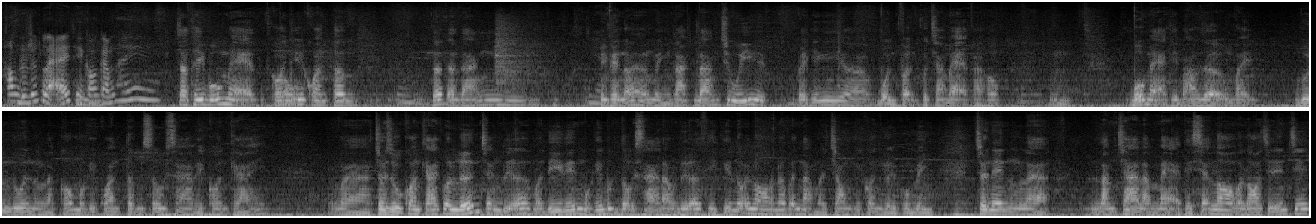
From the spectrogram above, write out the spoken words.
không được rước lễ thì Ừ. con cảm thấy cha thấy bố mẹ có Ồ. những cái quan tâm ừ, rất là đáng dạ. mình phải nói là mình đáng đáng chú ý về cái uh, bổn phận của cha mẹ phải không ừ. bố mẹ thì bao giờ cũng vậy luôn luôn là có một cái quan tâm sâu xa về con cái. Và cho dù con cái có lớn chăng nữa mà đi đến một cái mức độ xa nào nữa thì cái nỗi lo nó vẫn nằm ở trong cái con người của mình. Cho nên là làm cha làm mẹ thì sẽ lo và lo cho đến chết.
